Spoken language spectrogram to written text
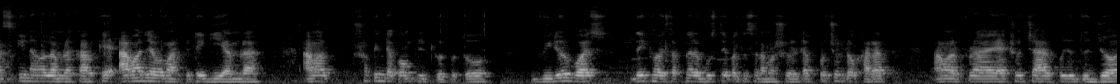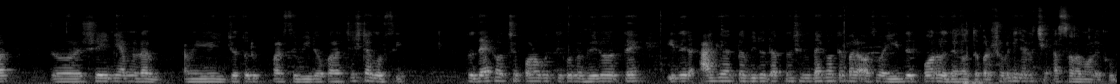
আজকে না হলে আমরা কালকে আবার যাব মার্কেটে গিয়ে আমরা আমার শপিংটা কমপ্লিট করব। তো ভিডিওর বয়স দেখে হয়তো আপনারা বুঝতে পারতেছেন, আমার শরীরটা প্রচণ্ড খারাপ। আমার প্রায় একশো চার পর্যন্ত জ্বর। তো সেই নিয়ে আপনারা আমি যতটুকু পারছি ভিডিও করার চেষ্টা করছি। তো দেখা হচ্ছে পরবর্তী কোনো ভিডিওতে। ঈদের আগে একটা ভিডিওতে আপনার সাথে দেখা হতে পারে, অথবা ঈদের পরেও দেখা হতে পারে। সবাইকে জানাচ্ছি, আসসালামু আলাইকুম।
